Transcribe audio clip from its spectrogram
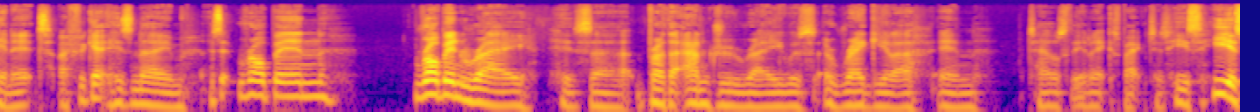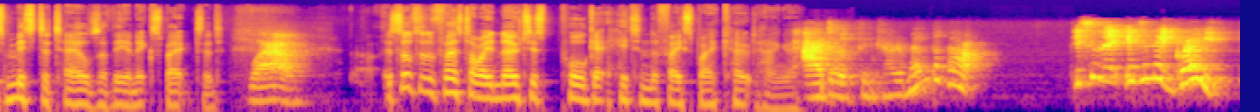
in it. I forget his name. Is it Robin? Robin Ray. His uh, brother Andrew Ray was a regular in Tales of the Unexpected. He's he is Mr. Tales of the Unexpected. Wow. It's also the first time I noticed Paul get hit in the face by a coat hanger. I don't think I remember that. Isn't it? Isn't it great?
